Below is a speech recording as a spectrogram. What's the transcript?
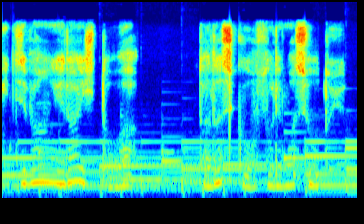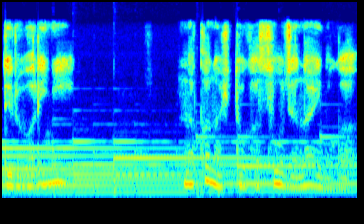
一番偉い人は正しく恐れましょうと言ってる割に中の人がそうじゃないのが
